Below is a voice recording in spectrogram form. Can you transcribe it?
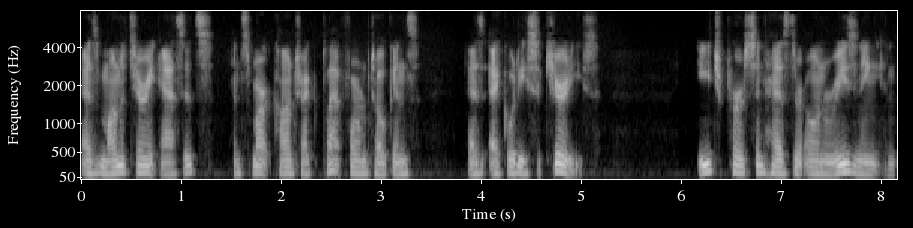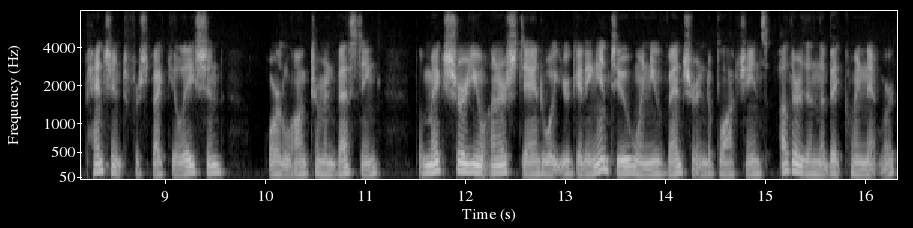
as monetary assets and smart contract platform tokens as equity securities. Each person has their own reasoning and penchant for speculation or long term investing, but make sure you understand what you're getting into when you venture into blockchains other than the Bitcoin network,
